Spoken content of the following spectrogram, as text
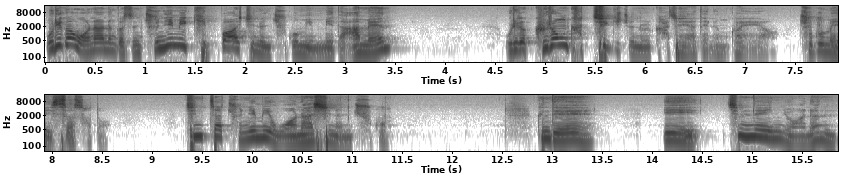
우리가 원하는 것은 주님이 기뻐하시는 죽음입니다. 아멘. 우리가 그런 가치 기준을 가져야 되는 거예요. 죽음에 있어서도. 진짜 주님이 원하시는 죽음. 근데 이 침례인 요한은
